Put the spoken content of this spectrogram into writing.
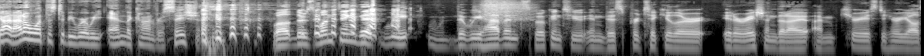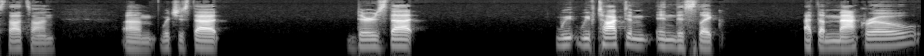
God, I don't want this to be where we end the conversation. well, there's one thing that we that we haven't spoken to in this particular iteration that I, I'm curious to hear y'all's thoughts on, um, which is that there's that we we've talked in, in this like at the macro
